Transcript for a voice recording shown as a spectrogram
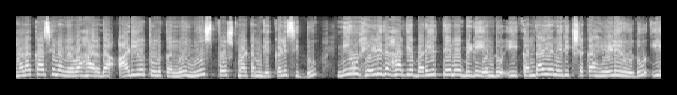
ಹಣಕಾಸಿನ ವ್ಯವಹಾರದ ಆಡಿಯೋ ತುಣುಕನ್ನು ನ್ಯೂಸ್ ಪೋಸ್ಟ್ ಮಾರ್ಟಂಗೆ ಕಳಿಸಿದ್ದು, ನೀವು ಹೇಳಿದ ಹಾಗೆ ಬರೆಯುತ್ತೇನೆ ಬಿಡಿ ಎಂದು ಈ ಕಂದಾಯ ನಿರೀಕ್ಷಕ ಹೇಳಿರುವುದು ಈ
